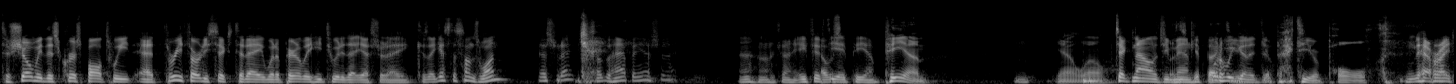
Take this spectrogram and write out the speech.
to show me this Chris Paul tweet at 3:36 today when apparently he tweeted that yesterday because I guess the Suns won yesterday. Something happened yesterday. Uh, okay, 8:58 p.m. PM. Yeah, well. Technology, man. What are we gonna do? Get back to your poll. Yeah, right.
